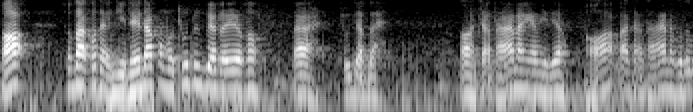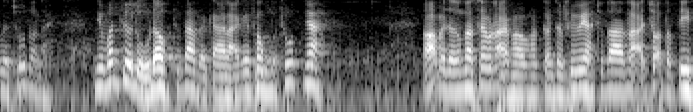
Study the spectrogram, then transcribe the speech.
Đó, chúng ta có thể nhìn thấy đã có một chút tiếng Việt đây không? Đây, chủ nhật này. Rồi trạng thái này anh em nhìn thấy không? Đó, đã trạng thái nó có tiếng Việt chút rồi này. Nhưng vẫn chưa đủ đâu, chúng ta phải cài lại cái phông một chút nhá đó, bây giờ chúng ta sẽ lại vào phần cần chờ firmware chúng ta lại chọn tập tin.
